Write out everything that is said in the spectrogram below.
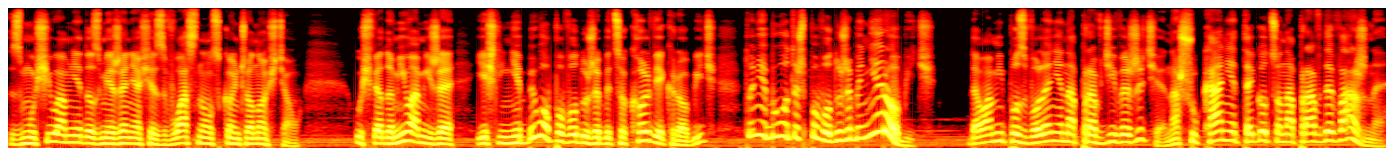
zmusiła mnie do zmierzenia się z własną skończonością. Uświadomiła mi, że jeśli nie było powodu, żeby cokolwiek robić, to nie było też powodu, żeby nie robić. Dała mi pozwolenie na prawdziwe życie, na szukanie tego, co naprawdę ważne.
